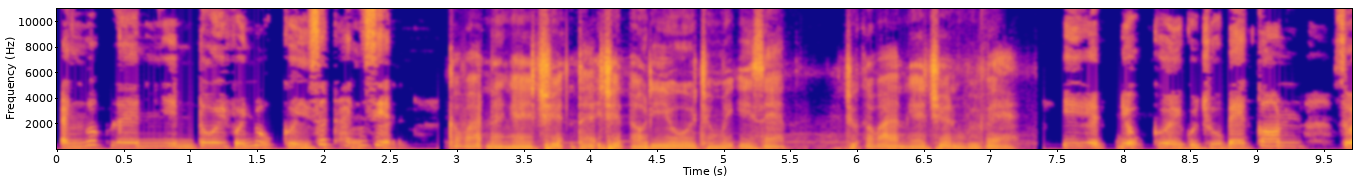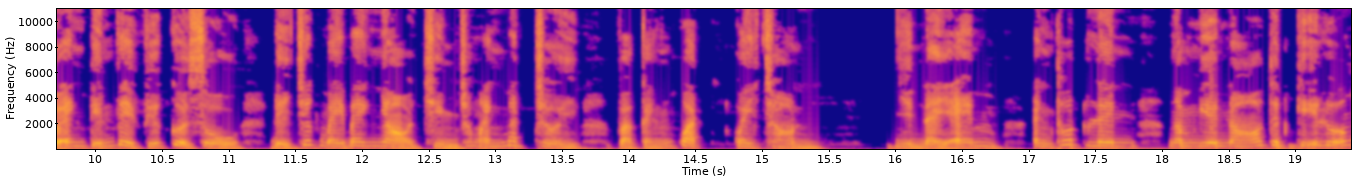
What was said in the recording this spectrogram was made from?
anh ngước lên nhìn tôi với nụ cười rất hãnh diện. Các bạn đang nghe chuyện tại truyện audio.mix.iz. Chúc các bạn nghe chuyện vui vẻ. Y hệt điệu cười của chú bé con, rồi anh tiến về phía cửa sổ để chiếc máy bay nhỏ chìm trong ánh mặt trời và cánh quạt quay tròn. Nhìn này em, anh thốt lên, ngắm nghiến nó thật kỹ lưỡng.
